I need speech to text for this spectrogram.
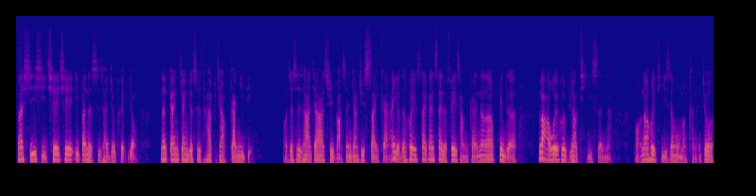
那洗一洗、切切，一般的食材就可以用。那干姜就是它比较干一点哦，就是它加去把生姜去晒干啊，有的会晒干晒得非常干，那它变得辣味会比较提升呐。哦，那会提升，我们可能就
